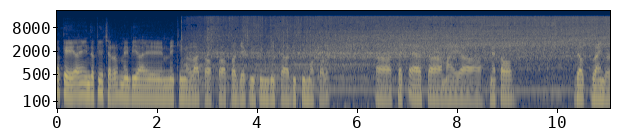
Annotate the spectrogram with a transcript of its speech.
okay uh, in the future maybe I'm making a lot of uh, project using this uh, DC motor uh, such as uh, my uh, metal belt grinder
